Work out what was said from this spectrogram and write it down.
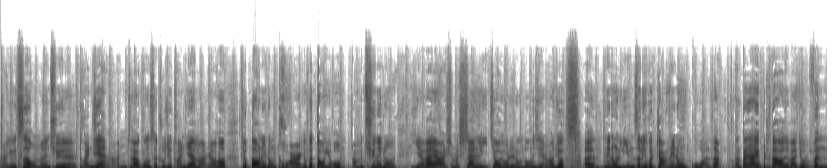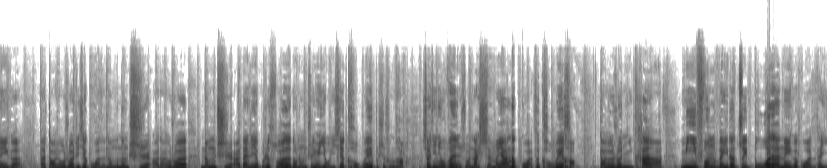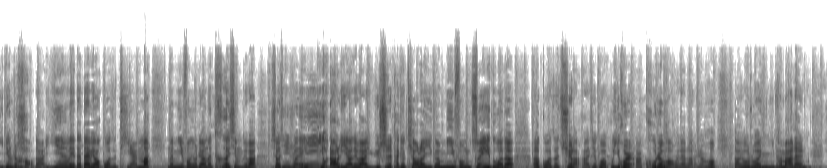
啊，有一次我们去团建啊，你知道公司出去团建嘛，然后就报那种团儿，有个导游啊，我们去那种野外啊，什么山里郊游这种东西，然后就，呃，那种林子里会长那种果子，嗯，大家也不知道对吧？就问那个呃导游说这些果子能不能吃啊？导游说能吃啊，但是也不是所有的都能吃，因为有一些口味不是很好。小琴就问说，那什么样的果子口味好？导游说：“你看啊，蜜蜂围的最多的那个果子，它一定是好的，因为它代表果子甜嘛。那蜜蜂有这样的特性，对吧？”小琴说：“哎，有道理啊，对吧？”于是他就挑了一个蜜蜂最多的呃果子去了啊。结果不一会儿啊，哭着跑回来了。然后导游说：“你他妈的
